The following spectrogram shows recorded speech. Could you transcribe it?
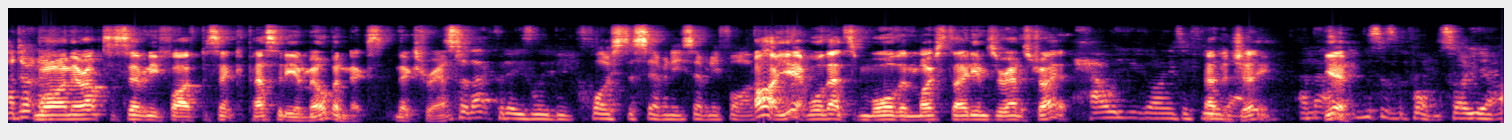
I don't know. Well, and they're up to seventy five percent capacity in Melbourne next next round. so that could easily be close to 70, 75. Oh yeah, well that's more than most stadiums around Australia. how are you going to hear At the that? G. And, that, Yeah. and this is the problem. So yeah,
